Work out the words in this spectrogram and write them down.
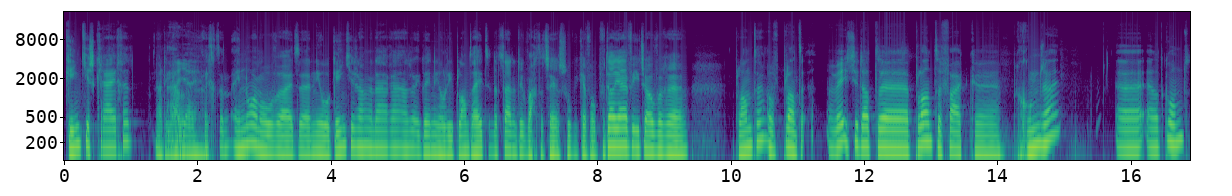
kindjes krijgen. Nou, die Ah, ja, echt een enorme hoeveelheid eh, nieuwe kindjes hangen daar eh, aan. zo. Ik weet niet hoe die plant heet. Dat staat natuurlijk... Wacht, dat zoek ik even op. Vertel jij even iets over eh, planten? Over planten. Weet je dat planten vaak groen zijn? En dat komt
